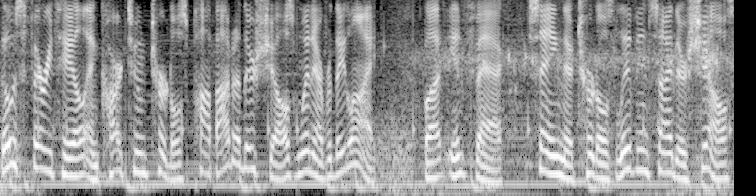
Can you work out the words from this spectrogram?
Those fairy tale and cartoon turtles pop out of their shells whenever they like. But in fact, saying that turtles live inside their shells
